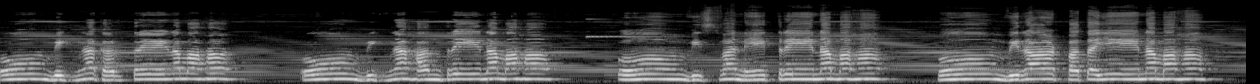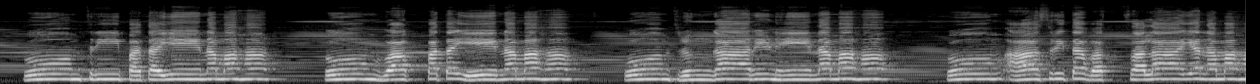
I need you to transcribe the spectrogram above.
ॐ विघ्नकर्त्रे नमः। ॐ विघ्नहन्त्रे नमः। ॐ विश्वनेत्रे नमः। ॐ विराट्पतये नमः। ॐ श्रीपतये नमः। ॐ वाक्पतये नमः। ॐ शृङ्गारिणे नमः ॐ आश्रितवत्सलाय नमः।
